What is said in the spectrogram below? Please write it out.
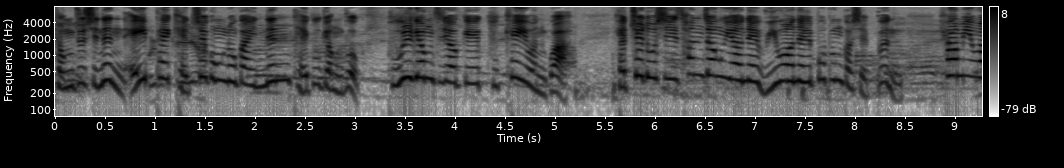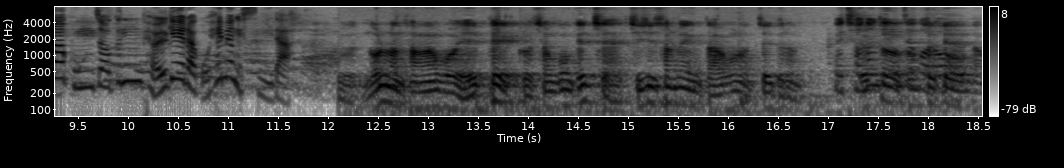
경주시는 에이펙 개최 공로가 있는 대구 경북 부울경 지역의 국회의원과 개최도시 선정위원회 위원을 뽑은 것일 뿐 혐의와 공적은 별개라고 해명했습니다. 그 논란 상하고 에이펙 그 성공 개최 지지 설명했다고는 저희들은 저는 개인적으로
